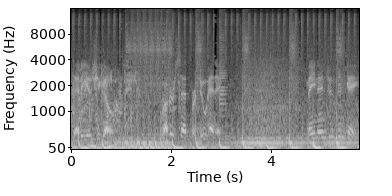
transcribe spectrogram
Steady as she goes. Rudder set for new heading. Main engines engaged.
